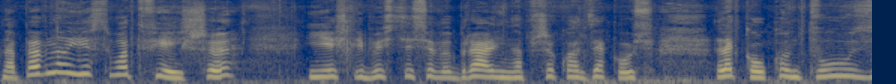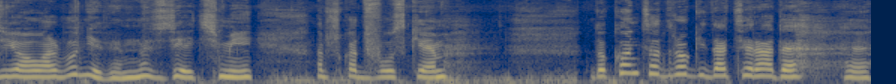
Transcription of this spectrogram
Na pewno jest łatwiejszy, jeśli byście się wybrali na przykład z jakąś lekką kontuzją albo nie wiem, no, z dziećmi, na przykład wózkiem. Do końca drogi dacie radę e,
